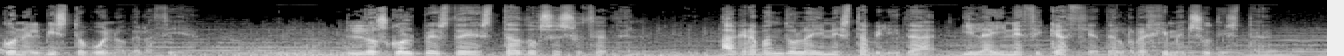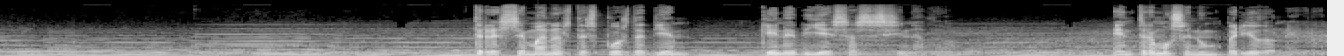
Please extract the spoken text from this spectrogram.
con el visto bueno de la CIA. Los golpes de Estado se suceden, agravando la inestabilidad y la ineficacia del régimen sudista. Tres semanas después de Diem, Kennedy es asesinado. Entramos en un periodo negro.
